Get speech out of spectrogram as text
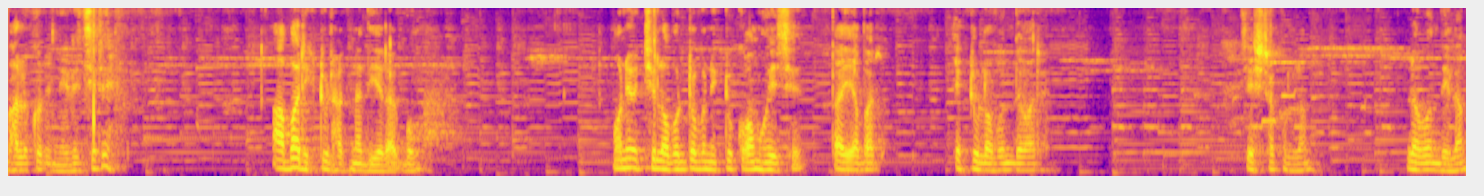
ভালো করে নেড়ে চেড়ে আবার একটু ঢাকনা দিয়ে রাখব। মনে হচ্ছে লবণ টবণ একটু কম হয়েছে, তাই আবার একটু লবণ দেওয়ার চেষ্টা করলাম, লবণ দিলাম,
